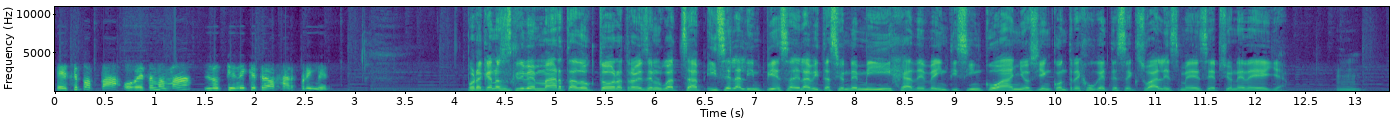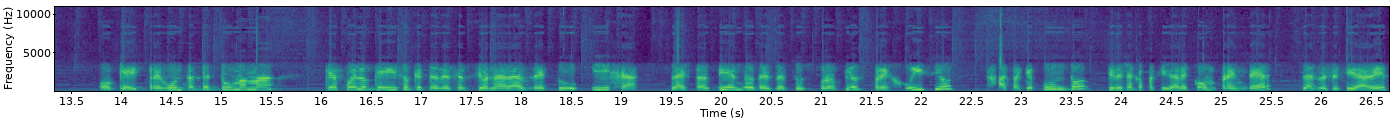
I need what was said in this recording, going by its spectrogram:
ese papá o esa mamá lo tiene que trabajar primero. Por acá nos escribe Marta, doctor, a través del WhatsApp. Hice la limpieza de la habitación de mi hija de 25 años y encontré juguetes sexuales. Me decepcioné de ella. Ok, pregúntate tú, mamá, ¿qué fue lo que hizo que te decepcionaras de tu hija? ¿La estás viendo desde tus propios prejuicios? ¿Hasta qué punto tienes la capacidad de comprender las necesidades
